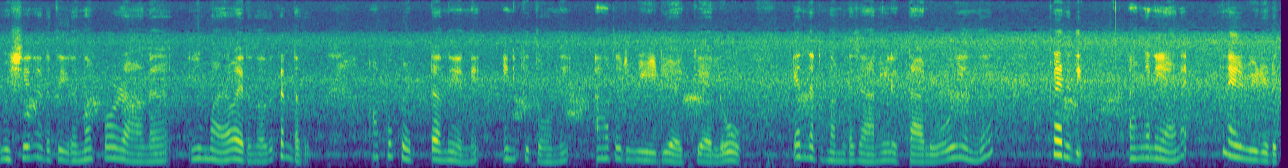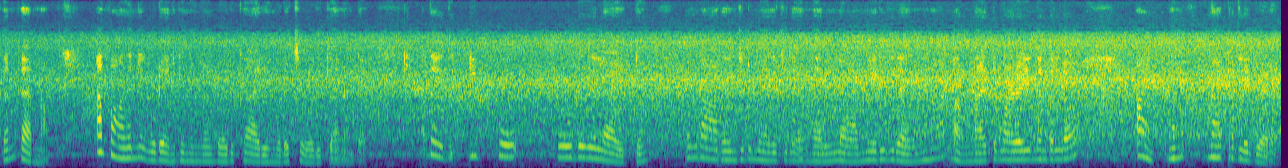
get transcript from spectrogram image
മെഷീൻ എടുത്ത് ഇരുന്നപ്പോഴാണ് ഈ മഴ വരുന്നത് കണ്ടത്. അപ്പോൾ പെട്ടെന്ന് തന്നെ എനിക്ക് തോന്നി അതൊരു വീഡിയോ ആക്കിയാലോ? എന്നിട്ട് നമ്മുടെ ചാനലിൽ ഇട്ടാലോ? എന്ന് കരുതി. അങ്ങനെയാണ് ഇങ്ങനെ ഒരു വീഡിയോ എടുക്കാൻ കാരണം. അപ്പോൾ അതിന്റെ കൂടെ എനിക്ക് നിങ്ങളുടെ ഒരു കാര്യം കൂടെ ചോദിക്കാനുണ്ട്. അതായത് ഇപ്പോൾ കൂടുതലായിട്ടും നമ്മുടെ അറേഞ്ച്ഡ് നല്ല ലവ് മാരേജിലായിരുന്നു നന്നായിട്ട് മഴ പെയ്യുന്നുണ്ടല്ലോ. ആ നമുക്ക് മാറ്ററിലേക്ക് വരാം.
